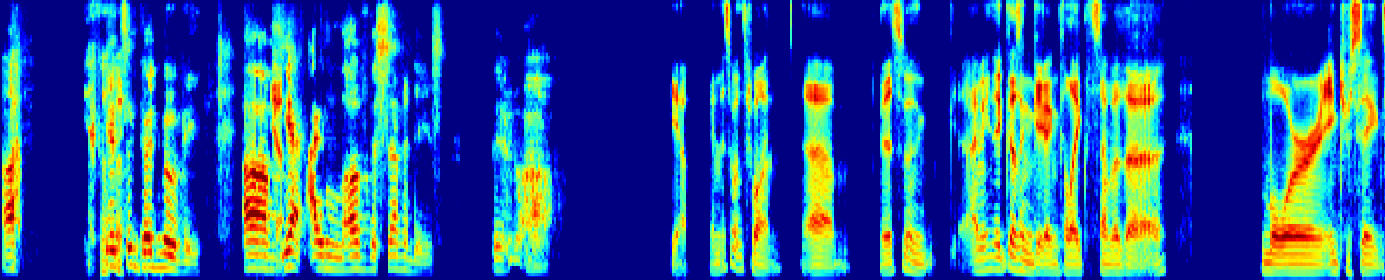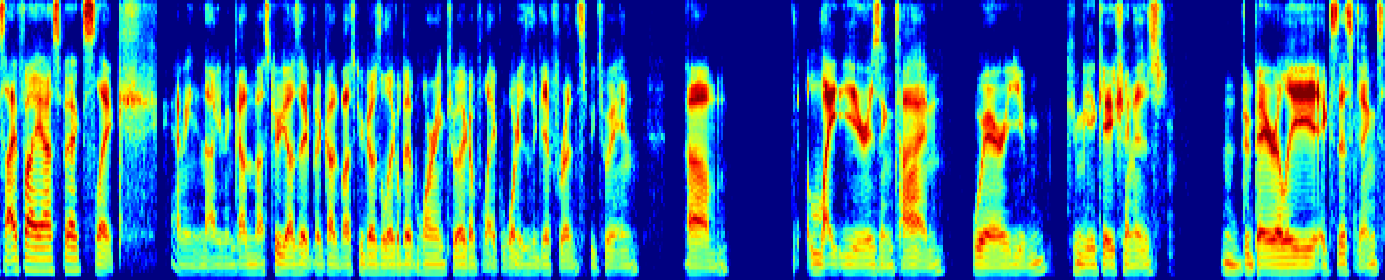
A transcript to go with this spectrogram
Uh, it's a good movie. Um, Yeah. yeah. I love the seventies. Oh, Yeah, and this one's fun. Um, this one, I mean, it doesn't get into like some of the more interesting sci-fi aspects. Like, I mean, not even Gunbuster does it, but Gunbuster goes a little bit more into it of like what is the difference between um, light years in time, where you communication is barely existent,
